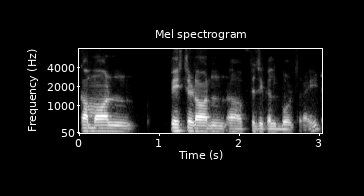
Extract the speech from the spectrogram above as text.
come on pasted on uh, physical boards right?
